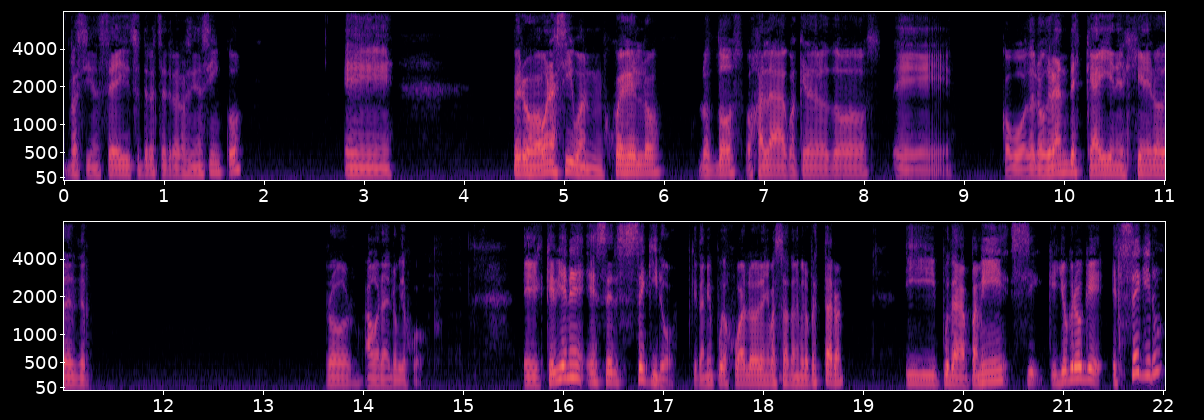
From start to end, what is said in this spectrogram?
Resident 6, etcétera, etcétera, Resident 5. Eh, pero aún así, bueno, jueguenlo, los dos, ojalá cualquiera de los dos, eh, como de los grandes que hay en el género del terror ahora en los videojuegos. El que viene es el Sekiro, que también pude jugarlo el año pasado, también me lo prestaron. Y puta, para mí, sí, que yo creo que el Sekiro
